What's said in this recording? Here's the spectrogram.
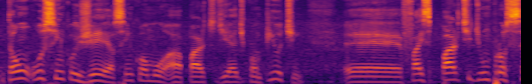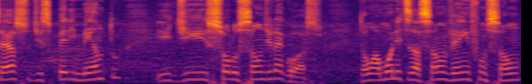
Então o 5G, assim como a parte de Edge Computing, é, faz parte de um processo de experimento e de solução de negócio. Então a monetização vem em função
